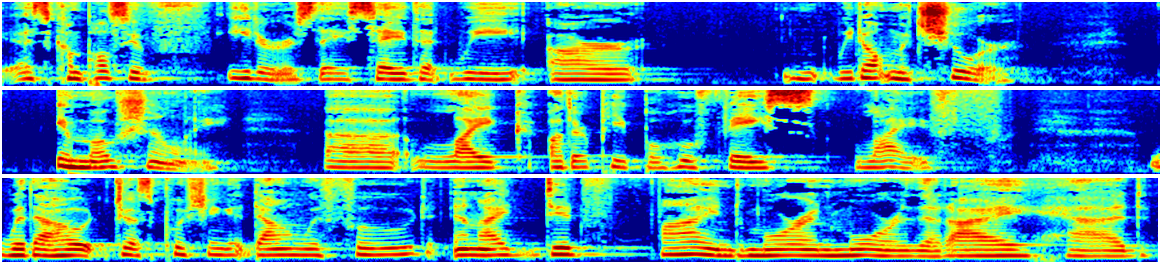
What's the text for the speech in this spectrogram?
as compulsive eaters, they say that we are we don't mature emotionally uh, like other people who face life without just pushing it down with food. And I did find more and more that I had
